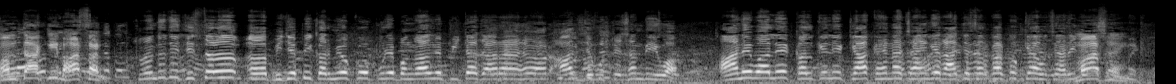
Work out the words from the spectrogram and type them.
ममता की भाषण। शुभेंदु जी जिस तरह बीजेपी कर्मियों को पूरे बंगाल में पीटा जा रहा है और आज डेमोन्स्ट्रेशन भी हुआ आने वाले कल के लिए क्या कहना चाहेंगे? राज्य सरकार को क्या होशियारी mass movement.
